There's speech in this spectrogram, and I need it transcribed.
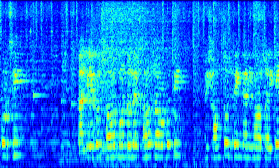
করছি। কালিয়াগঞ্জ শহর মন্ডলের সহ সভাপতি শ্রী সন্তোষ বেঙ্গালী মহাশয়কে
